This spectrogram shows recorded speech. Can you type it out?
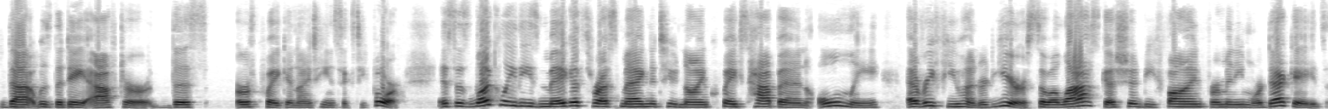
that was the day after this earthquake in 1964. It says, luckily, these mega thrust magnitude 9 quakes happen only every few hundred years, so Alaska should be fine for many more decades.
